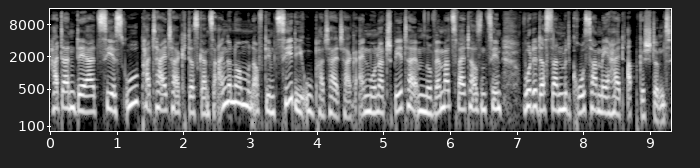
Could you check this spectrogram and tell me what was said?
hat dann der CSU-Parteitag das Ganze angenommen und auf dem CDU-Parteitag einen Monat später, im November 2010, wurde das dann mit großer Mehrheit abgestimmt.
